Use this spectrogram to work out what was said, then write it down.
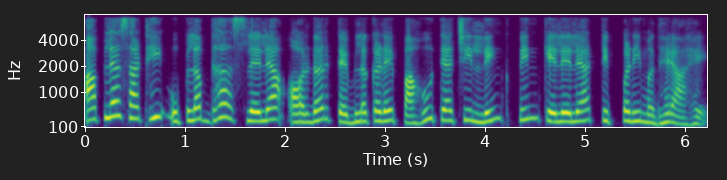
आपल्यासाठी उपलब्ध असलेल्या ऑर्डर टेबलकडे पाहू त्याची लिंक पिन केलेल्या टिप्पणीमध्ये आहे.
